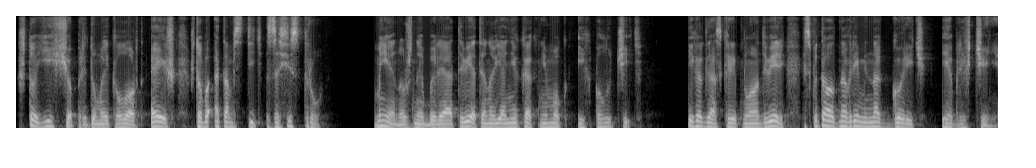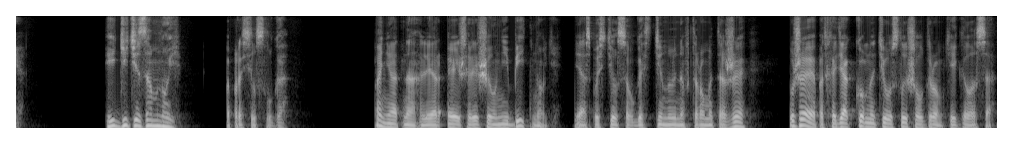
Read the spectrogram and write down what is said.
Что еще придумает лорд Эйш, чтобы отомстить за сестру? Мне нужны были ответы, но я никак не мог их получить. И когда скрипнула дверь, испытал одновременно горечь и облегчение. «Идите за мной», — попросил слуга. Понятно, Лер Эйш решил не бить ноги. Я спустился в гостиную на втором этаже, уже подходя к комнате, услышал громкие голоса.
